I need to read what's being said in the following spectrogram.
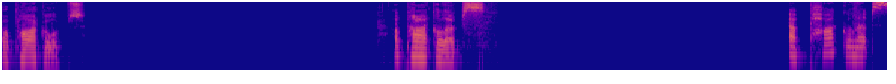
Apocalypse. Apocalypse. Apocalypse.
